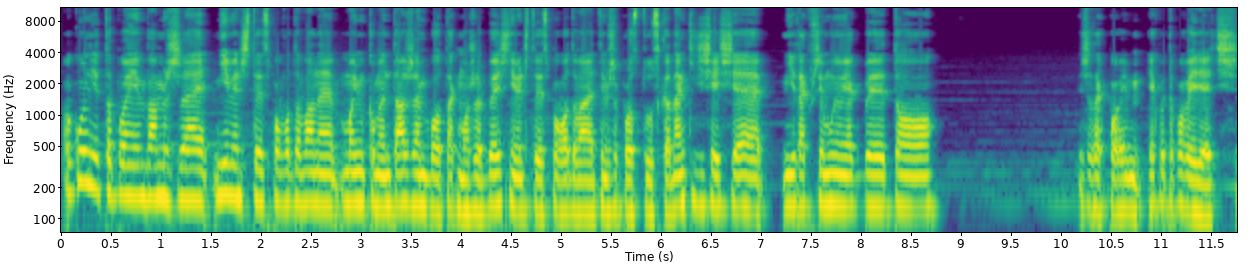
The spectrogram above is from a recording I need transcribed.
Ogólnie to powiem wam, że nie wiem, czy to jest spowodowane moim komentarzem, bo tak może być. Nie wiem, czy to jest spowodowane tym, że po prostu skradanki dzisiaj się nie tak przyjmują, jakby to. Że tak powiem, jakby to powiedzieć.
